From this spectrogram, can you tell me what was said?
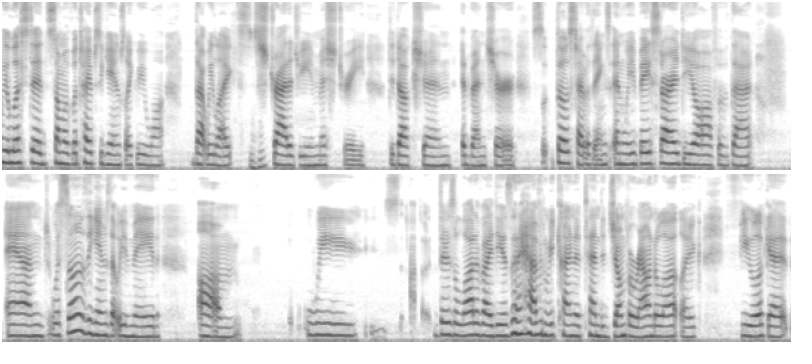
we listed some of the types of games like we want that we liked: strategy, mystery, deduction, adventure, so those type of things, and we based our idea off of that. And with some of the games that we've made, um, we there's a lot of ideas that I have, and we kind of tend to jump around a lot. Like if you look at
